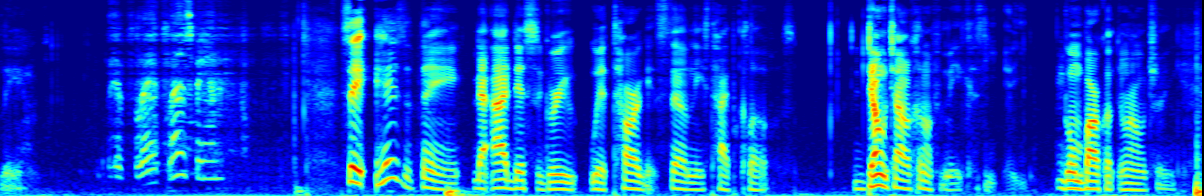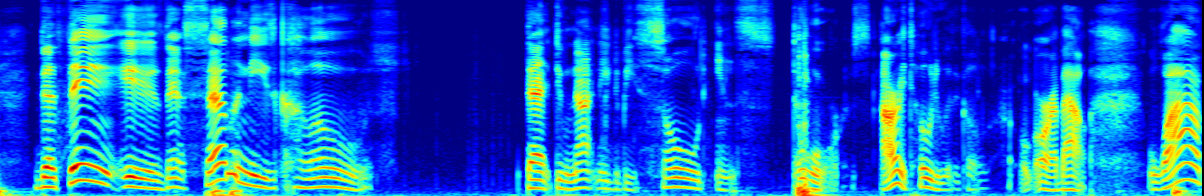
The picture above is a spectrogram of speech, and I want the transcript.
Golly. Live, live, lesbian. See, here's the thing that I disagree with Target selling these type of clothes. Don't y'all come for me because you're gonna bark up the wrong tree. The thing is, they're selling these clothes that do not need to be sold in stores. I already told you what the clothes are, about. Why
